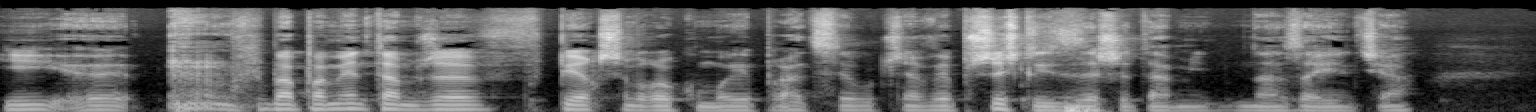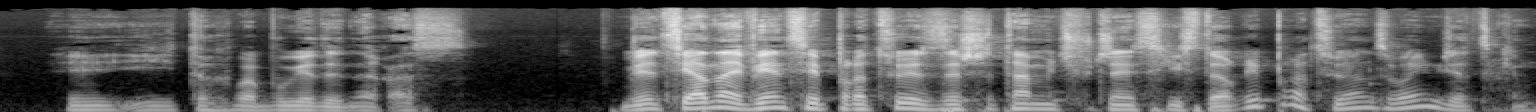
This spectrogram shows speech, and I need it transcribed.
I y, chyba pamiętam, że w pierwszym roku mojej pracy uczniowie przyszli z zeszytami na zajęcia i, i to chyba był jedyny raz. Więc ja najwięcej pracuję z zeszytami ćwiczeń z historii, pracując z moim dzieckiem.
